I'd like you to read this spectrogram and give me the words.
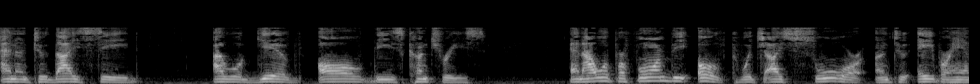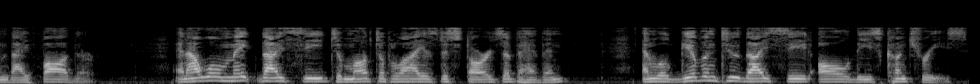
and unto thy seed I will give all these countries, and I will perform the oath which I swore unto Abraham thy father and I will make thy seed to multiply as the stars of heaven, and will give unto thy seed all these countries.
